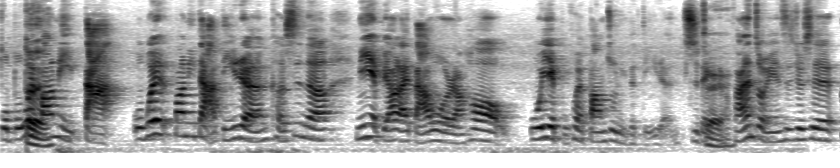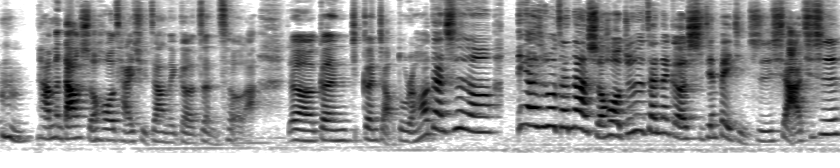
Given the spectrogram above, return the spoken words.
我不会帮你打，我不会帮你打敌人，可是呢，你也不要来打我，然后我也不会帮助你的敌人之类的。反正总而言之，就是 他们当时候采取这样的一个政策啦，呃，跟跟角度，然后但是呢，应该是说在那时候，就是在那个时间背景之下，其实。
